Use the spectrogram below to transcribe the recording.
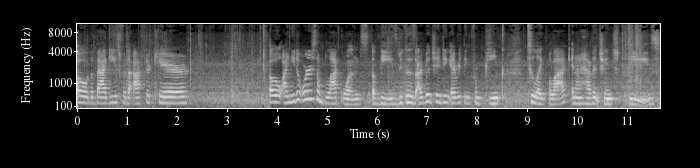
Oh, the baggies for the aftercare. Oh, I need to order some black ones of these because I've been changing everything from pink to like black and I haven't changed these.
